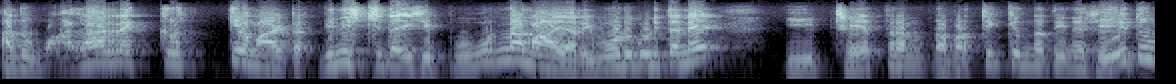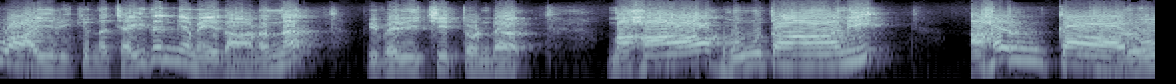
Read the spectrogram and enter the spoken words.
അത് വളരെ കൃത്യമായിട്ട് വിനിശ്ചിതൈഹി പൂർണമായ അറിവോടുകൂടി തന്നെ ഈ ക്ഷേത്രം പ്രവർത്തിക്കുന്നതിന് ഹേതുവായിരിക്കുന്ന ചൈതന്യം ഏതാണെന്ന് വിവരിച്ചിട്ടുണ്ട്. മഹാഭൂതാനി അഹങ്കാരോ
